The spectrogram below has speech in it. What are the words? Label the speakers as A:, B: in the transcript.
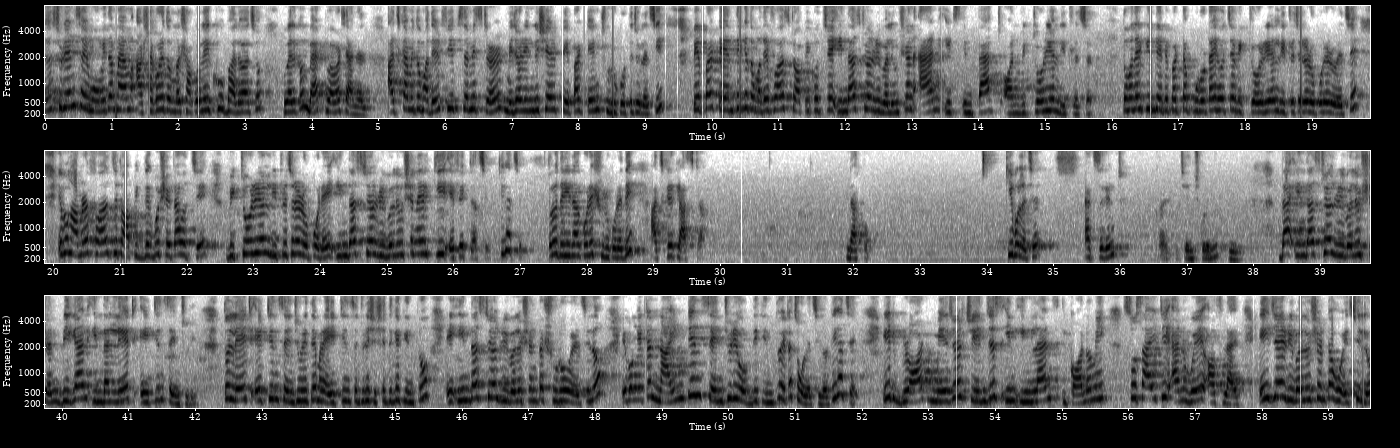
A: Hello students আমি Momita ma'am আশা করি তোমরা সকলেই খুব ভালো আছো। Welcome back to our channel আজকে আমি তোমাদের ফিফথ সেমিস্টার মেজর ইংলিশের পেপার টেন শুরু করতে চলেছি। পেপার টেন থেকে তোমাদের ফার্স্ট টপিক হচ্ছে industrial revolution and its impact on Victorian literature তোমাদের কিন্তু এই পেপারটা পুরোটাই হচ্ছে ভিক্টোরিয়ান লিটারেচারের ওপরে রয়েছে। এবং আমরা ফার্স্ট যে টপিক দেখব সেটা হচ্ছে ভিক্টোরিয়ান লিটারেচারের ওপরে ইন্ডাস্ট্রিয়াল রিভলিউশনের কি এফেক্ট আছে। ঠিক আছে? চলো দেরি না করে শুরু করে দিই আজকের ক্লাসটা দেখো। কি বলেছে? এক সেকেন্ড। চেঞ্জ করে নিই the industrial revolution began in the late eighteen century তো লেট এইটিন সেঞ্চুরিতে মানে এইটিন সেঞ্চুরি শেষের দিকে কিন্তু এই ইন্ডাস্ট্রিয়াল রিভলিউশনটা শুরু হয়েছিল এবং এটা নাইনটিন সেঞ্চুরি অবধি কিন্তু এটা চলেছিল, ঠিক আছে? It brought major changes in England's economy society and way of life এই যে রিভলিউশনটা হয়েছিল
